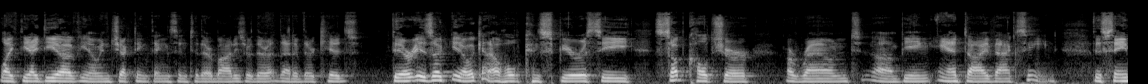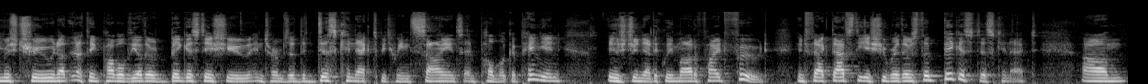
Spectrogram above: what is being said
like the idea of you know injecting things into their bodies or their, that of their kids. There is a you know again a whole conspiracy subculture around um, being anti-vaccine. The same is true, and I think probably the other biggest issue in terms of the disconnect between science and public opinion is genetically modified food. In fact, that's the issue where there's the biggest disconnect. Um,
